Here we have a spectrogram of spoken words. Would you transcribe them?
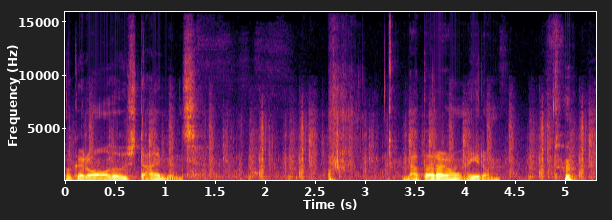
Look at all those diamonds. Not that I don't need them.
